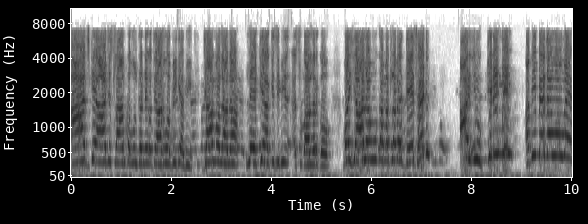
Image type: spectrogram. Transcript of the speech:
آج کے آج اسلام قبول کرنے کو تیار ہوں ابھی کے ابھی۔ جا مولانا لے کے آ کسی بھی اسکالر کو۔ وہ یالمو کا مطلب ہے they said are you kidding me ابھی پیدا ہوا ہوں میں۔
